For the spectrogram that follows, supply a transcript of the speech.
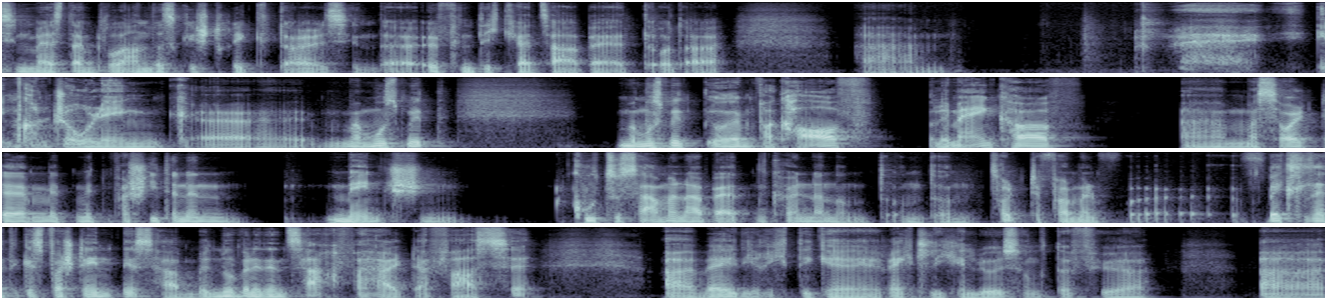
sind meist ein bisschen anders gestrickt als in der Öffentlichkeitsarbeit oder ähm, im Controlling. Äh, man muss mit, man muss mit, oder im Verkauf oder im Einkauf, äh, man sollte mit, mit verschiedenen Menschen gut zusammenarbeiten können und, und, und sollte vor allem ein wechselseitiges Verständnis haben, weil nur wenn ich den Sachverhalt erfasse, äh, werde ich die richtige rechtliche Lösung dafür äh,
